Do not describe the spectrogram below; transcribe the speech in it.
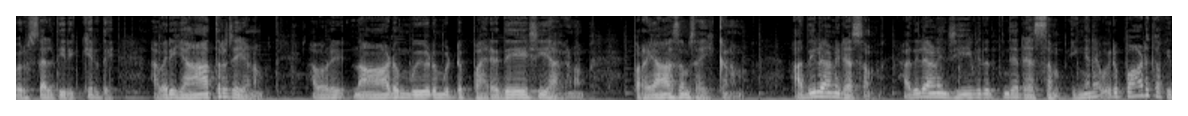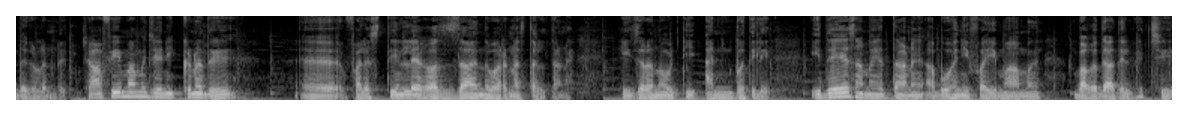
ഒരു സ്ഥലത്ത് ഇരിക്കരുത്. അവർ യാത്ര ചെയ്യണം. അവർ നാടും വീടും വിട്ട് പരദേശിയാകണം. പ്രയാസം സഹിക്കണം. അതിലാണ് രസം. അതിലാണ് ജീവിതത്തിന്റെ രസം. ഇങ്ങനെ ഒരുപാട് കവിതകളുണ്ട്. ഷാഫി ഇമാം ജനിക്കുന്നത് ഫലസ്തീനിലെ ഗസ എന്ന് പറയുന്ന സ്ഥലത്താണ്. ഹിജറ നൂറ്റി അൻപതിൽ ഇതേ സമയത്താണ് അബു ഹനീഫ ഇമാമ് ബഗ്ദാദിൽ വെച്ച്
